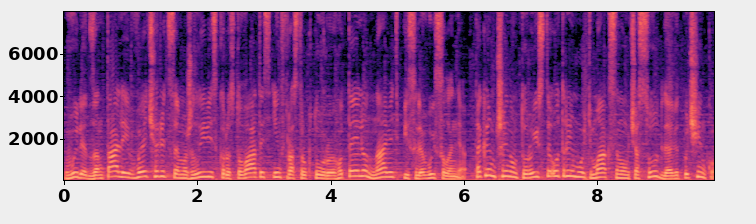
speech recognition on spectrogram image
Виліт з Анталії ввечері це можливість користуватись інфраструктурою готелю навіть після виселення. Таким чином туристи отримують максимум часу для відпочинку.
